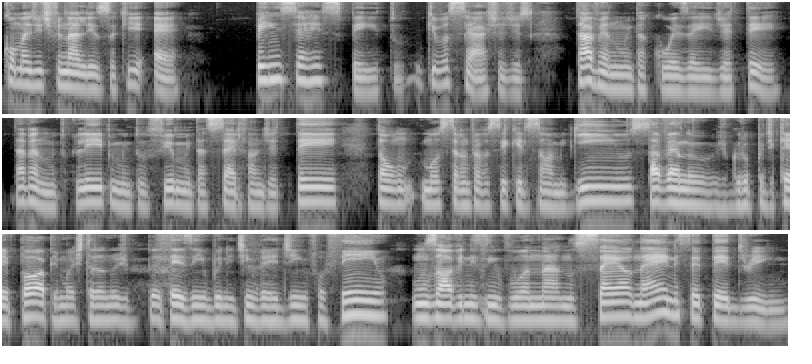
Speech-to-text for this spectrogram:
Como a gente finaliza isso aqui é. Pense a respeito. O que você acha disso? Tá vendo muita coisa aí de ET? Tá vendo muito clipe, muito filme, muita série falando de ET? Estão mostrando pra você que eles são amiguinhos. Tá vendo os grupos de K-pop mostrando os PTzinho bonitinho, verdinho, fofinho. Uns OVNIs voando na- no céu, né? NCT Dream.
